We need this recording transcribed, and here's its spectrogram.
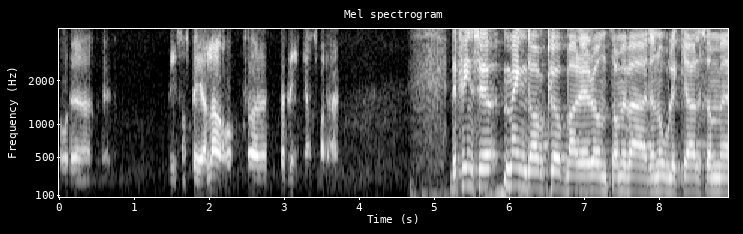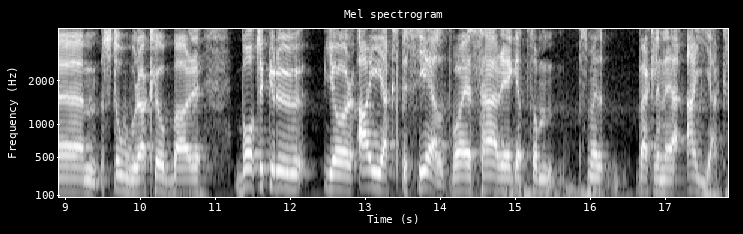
Både vi som spelar och för publiken som var där. Det finns ju mängder av klubbar runt om i världen, olika liksom, eh, stora klubbar. Vad tycker du gör Ajax speciellt? Vad är säreget som, som är, verkligen är Ajax?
